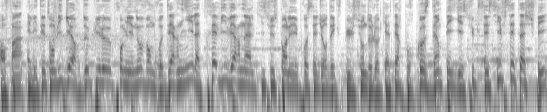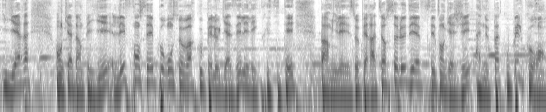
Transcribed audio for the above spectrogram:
Enfin, elle était en vigueur depuis le 1er novembre dernier. La trêve hivernale qui suspend les procédures d'expulsion de locataires pour cause d'impayés successifs s'est achevée hier. En cas d'impayés, les Français pourront se voir couper le gaz et l'électricité. Parmi les opérateurs, seul EDF s'est engagé à ne pas couper le courant.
